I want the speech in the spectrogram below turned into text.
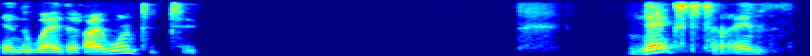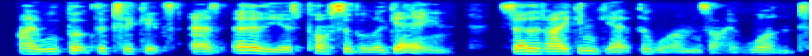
in the way that I wanted to. Next time, I will book the tickets as early as possible again so that I can get the ones I want.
